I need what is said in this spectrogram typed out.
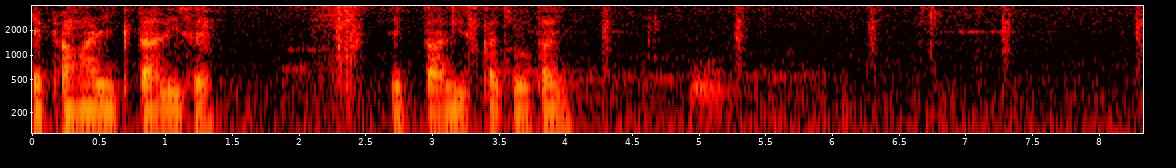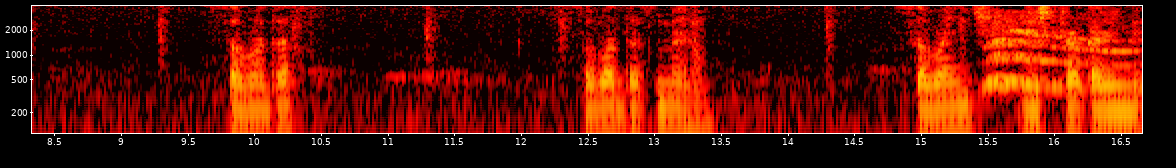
हिप हमारी इकतालीस है। इकतालीस का चौथाई सवा दस। सवा दस में हम सवा इंच एक्स्ट्रा करेंगे,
